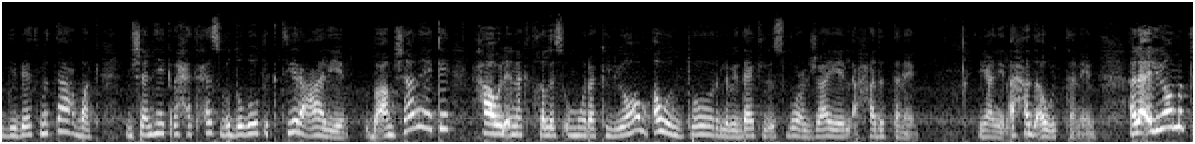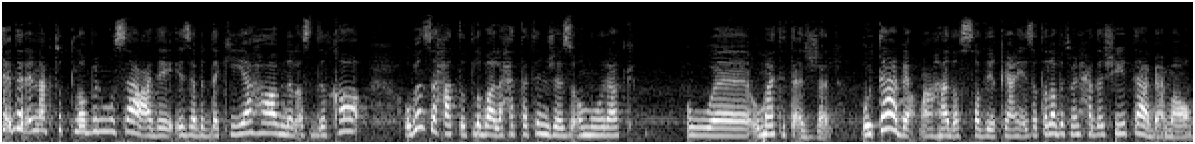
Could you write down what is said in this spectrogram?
ببيت متاعبك. مشان هيك رح تحس بضغوط كثير عالية. بقى مشان هيك حاول إنك تخلص أمورك اليوم أو انطر لبداية الأسبوع الجاي الاحد التنين. يعني الأحد أو الاثنين هلا اليوم بتقدر إنك تطلب المساعدة إذا بدك إياها من الأصدقاء وبنصحك تطلبها لحتى تنجز أمورك وما تتأجل. وتابع مع هذا الصديق يعني إذا طلبت من حدا شيء تابع معه.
